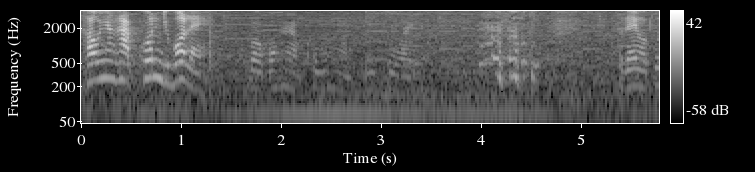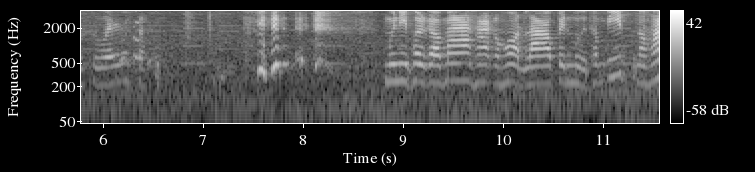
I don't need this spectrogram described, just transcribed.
เขายังหับคนอยู่บ่แหละบอกว่าหาบคุ้มหาบคุณสวย แสดงว่าผู้สวยซะ มื้อนี้เพิ่นก็มาหากระฮอดลาวเป็นมือทำอิฐเนาะหา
